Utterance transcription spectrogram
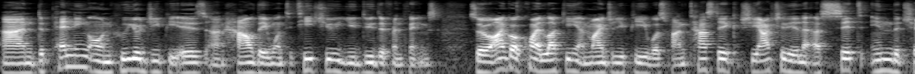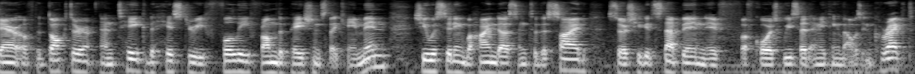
and depending on who your GP is and how they want to teach you you do different things. So I got quite lucky and my GP was fantastic. She actually let us sit in the chair of the doctor and take the history fully from the patients that came in. She was sitting behind us and to the side so she could step in if of course we said anything that was incorrect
